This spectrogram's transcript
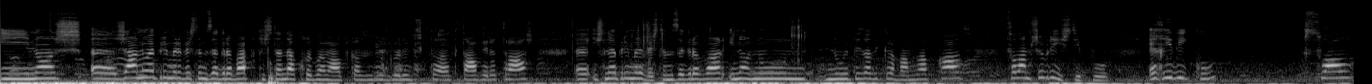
E nós ah, já não é a primeira vez que estamos a gravar, porque isto anda a correr bem mal por causa dos barulhos que está tá a haver atrás. Ah, isto não é a primeira vez que estamos a gravar e nós no, no episódio que gravámos há bocado falámos sobre isto. Tipo, é ridículo pessoal,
